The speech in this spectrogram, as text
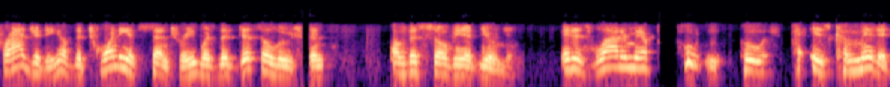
tragedy of the 20th century was the dissolution of the Soviet Union. It is Vladimir Putin who is committed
